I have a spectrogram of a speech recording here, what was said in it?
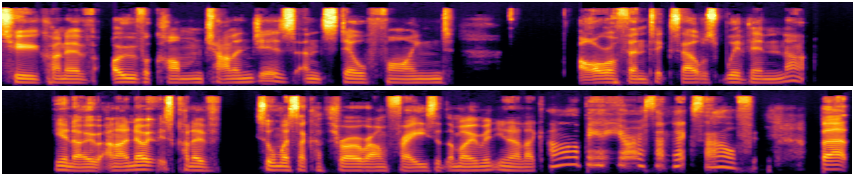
to kind of overcome challenges and still find our authentic selves within that, you know. And I know it's kind of it's almost like a throw around phrase at the moment, you know, like oh, be your authentic self, but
